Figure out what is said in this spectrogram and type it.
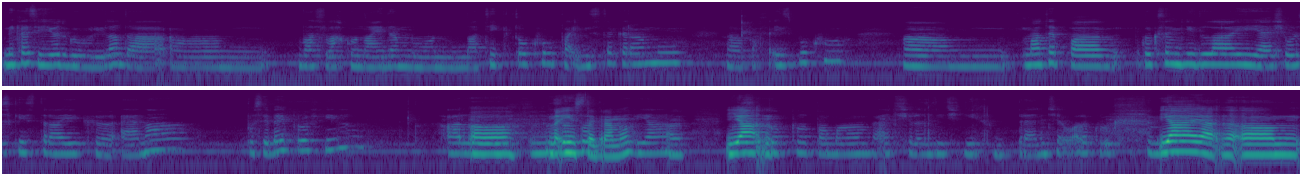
nekaj si že odgovorila, da um, vas lahko najdemo na TikToku, pa Instagramu, uh, pa Facebooku. Um, imate pa, koliko sem videla, je šolski strajk ena, posebej profil. Ali Uh, na Instagramu. Ja. Ali- Ja, MZP pa ima več različnih brančev. Ja, ja, ja. Um,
